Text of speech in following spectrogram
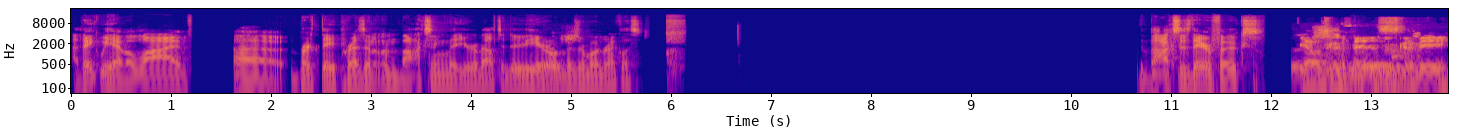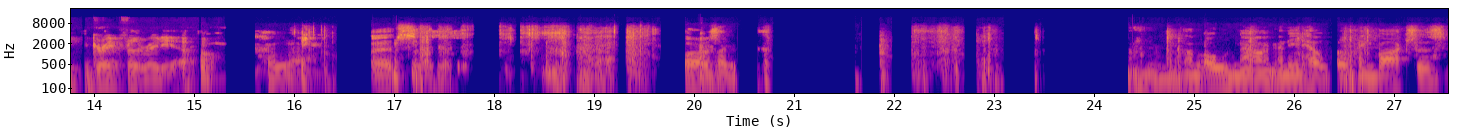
I think we have a live uh, birthday present unboxing that you're about to do here on Miserable and Reckless. The box is there, folks. Yeah, I was going to say this is going to be great for the radio. Hold on. Let's. Hold on a second. Mm, I'm old now and I need help opening boxes.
